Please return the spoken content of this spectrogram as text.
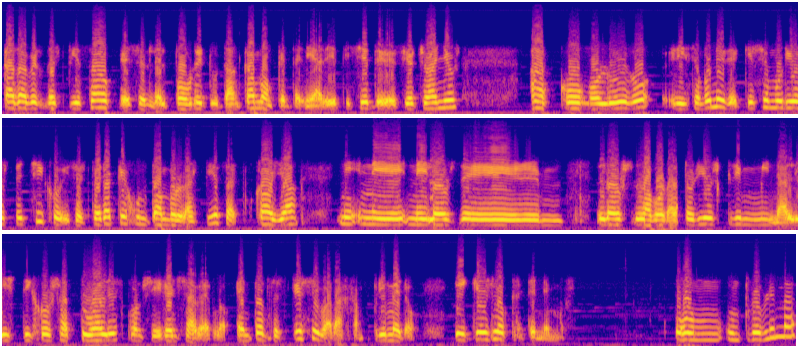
cadáver despiezado, que es el del pobre Tutankamón, que tenía 17, 18 años, a como luego dice, bueno, ¿y de qué se murió este chico? Y dice, espera que juntamos las piezas. Claro, ya ni, ni, ni los de mm, los laboratorios criminalísticos actuales consiguen saberlo. Entonces, ¿qué se barajan? Primero, ¿y qué es lo que tenemos? Un, un problema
